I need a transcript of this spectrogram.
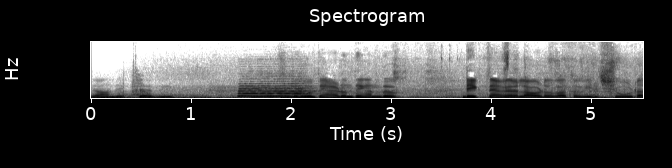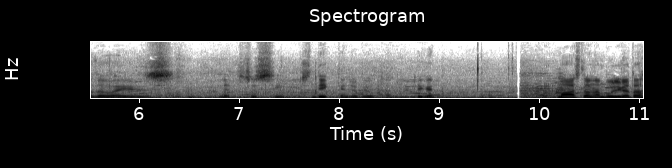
जहाँ देखते हैं अभी। तो बोलते हैं आई डोंट थिंक अंदर देखते हैं, अगर अलाउड होगा तो will shoot otherwise let's just see देखते हैं जो भी होता है, ठीक है? मास्क लाना भूल गया था।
